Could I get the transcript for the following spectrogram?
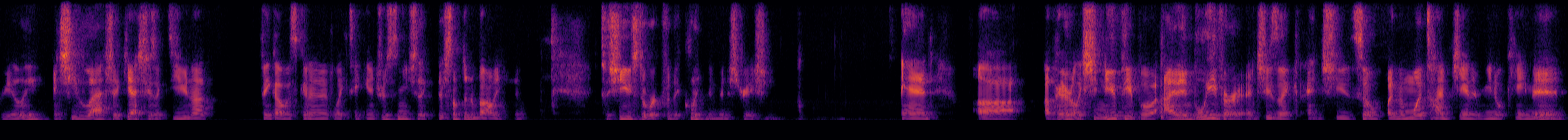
really? And she laughed. She's like, yeah. She's like, do you not think I was gonna like take interest in you? She's like, there's something about you. So she used to work for the Clinton administration. And uh apparently she knew people. I didn't believe her. And she's like, and she so and then one time Janet Reno came in,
